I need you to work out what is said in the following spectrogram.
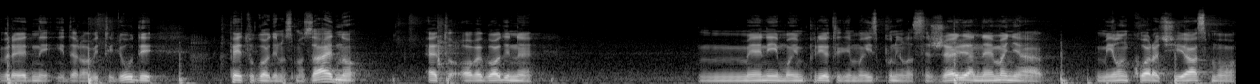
vredni i daroviti ljudi. Petu godinu smo zajedno. Eto, ove godine meni i mojim prijateljima ispunila se želja. Nemanja, Milan Korać i ja smo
